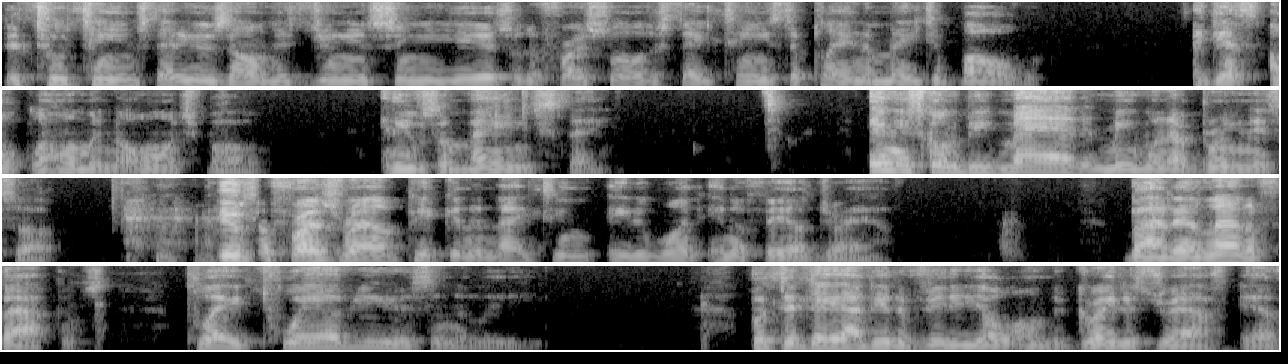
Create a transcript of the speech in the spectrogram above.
The two teams that he was on his junior and senior years were the first Florida State teams to play in a major bowl against Oklahoma in the Orange Bowl. And he was a mainstay. And he's going to be mad at me when I bring this up. He was a first round pick in the 1981 NFL draft by the Atlanta Falcons. Played 12 years in the league. But today I did a video on the greatest draft ever.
